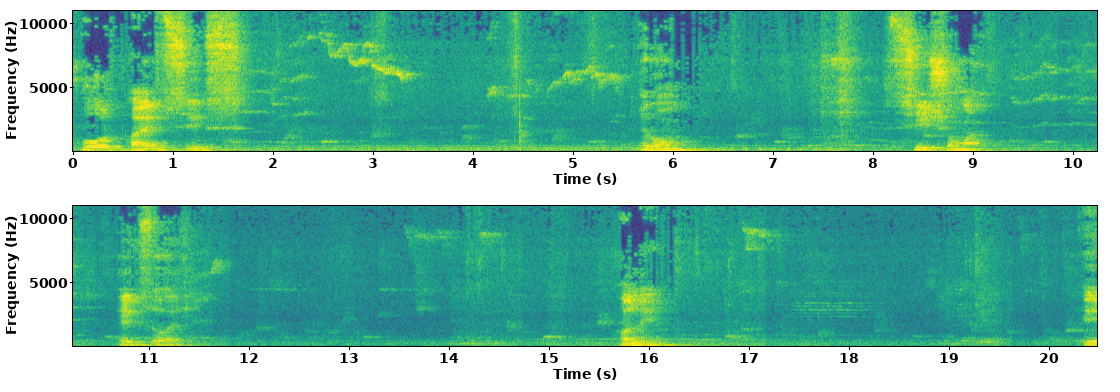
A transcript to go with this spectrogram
ফোর ফাইভ সিক্স এবং সি সমান এক্স ওয়াই হলে A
